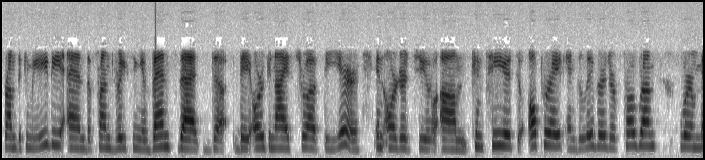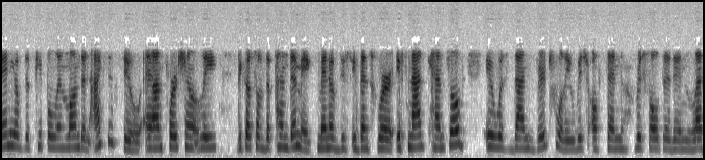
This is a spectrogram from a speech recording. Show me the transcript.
from the community and the fundraising events that the, they organize throughout the year in order to um, continue to operate and deliver their programs where many of the people in London access to. And unfortunately, because of the pandemic, many of these events were, if not canceled, it was done virtually, which often resulted in less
